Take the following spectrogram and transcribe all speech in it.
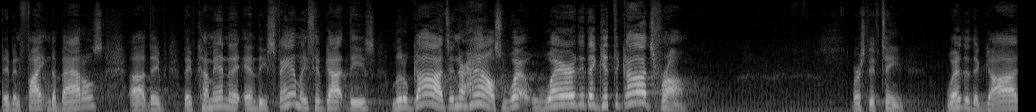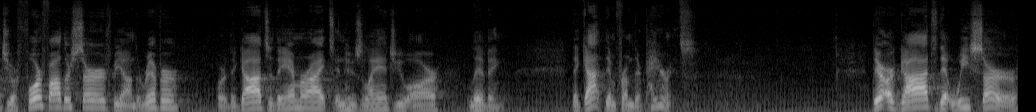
They've been fighting the battles. Uh, they've, they've come in, and, and, these families have got these little gods in their house. Where, where did they get the gods from? Verse 15 Whether the gods your forefathers served beyond the river, or the gods of the Amorites in whose land you are living. They got them from their parents. There are gods that we serve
